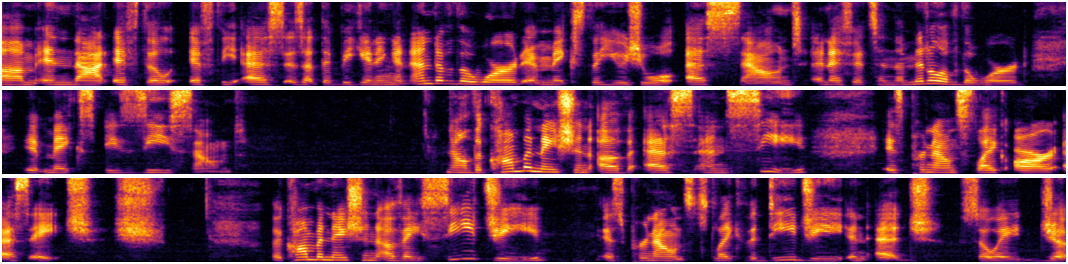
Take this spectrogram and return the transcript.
um, in that if the if the s is at the beginning and end of the word it makes the usual s sound and if it's in the middle of the word it makes a z sound now the combination of s and c is pronounced like r s h sh. the combination of a cg is pronounced like the dg in edge so a j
